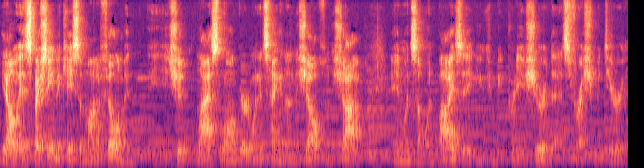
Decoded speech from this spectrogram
you know, especially in the case of monofilament, it should last longer when it's hanging on the shelf in the shop. And when someone buys it, you can be pretty assured that it's fresh material.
